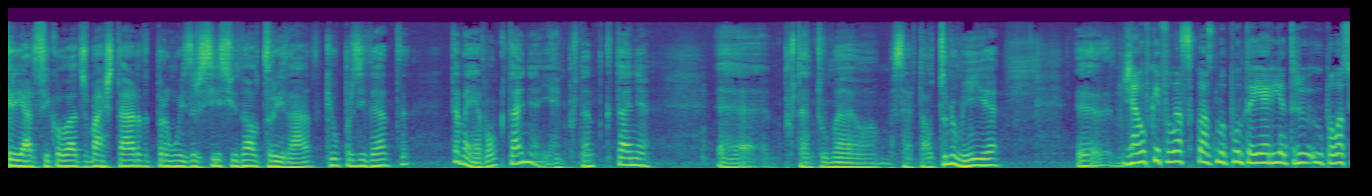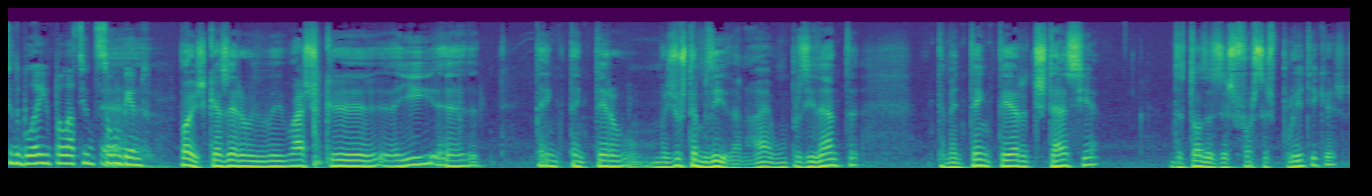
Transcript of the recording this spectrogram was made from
criar dificuldades mais tarde para um exercício da autoridade que o Presidente também é bom que tenha e é importante que tenha. Uh, portanto, uma, uma, certa autonomia. Uh, Já houve quem falasse quase de uma ponta aérea entre o Palácio de Belém e o Palácio de São uh, Bento. Pois, quer dizer, eu, eu acho que aí tem, tem que ter uma justa medida, não é? Um presidente também tem que ter distância de todas as forças políticas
